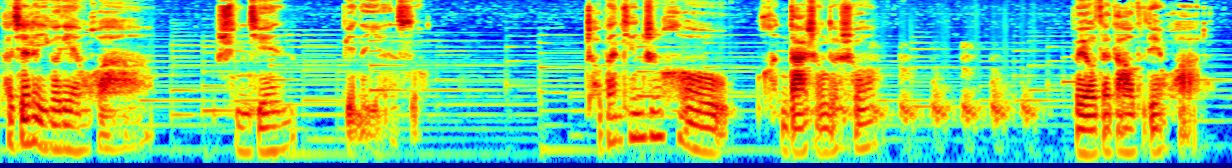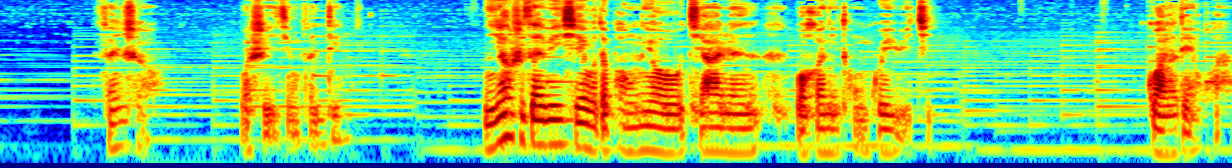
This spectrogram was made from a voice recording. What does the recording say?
她接了一个电话，瞬间变得严肃。吵半天之后，很大声的说：“不要再打我的电话了。分手，我是已经分定了。你要是再威胁我的朋友、家人，我和你同归于尽。”挂了电话，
